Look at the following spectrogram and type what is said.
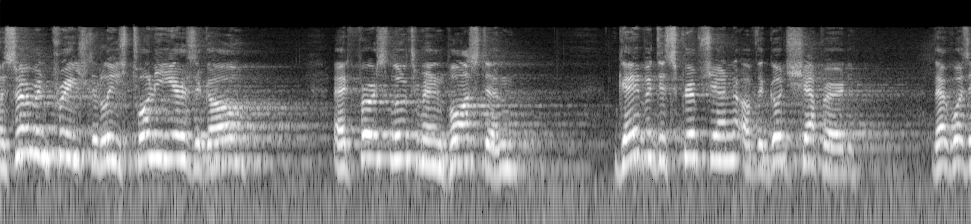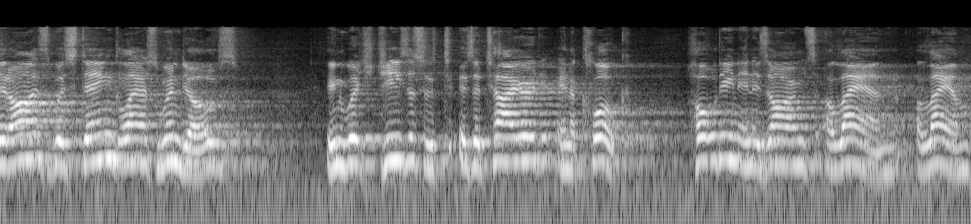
A sermon preached at least 20 years ago at First Lutheran in Boston gave a description of the Good Shepherd that was at odds with stained glass windows in which Jesus is attired in a cloak, holding in his arms a lamb, a lamb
